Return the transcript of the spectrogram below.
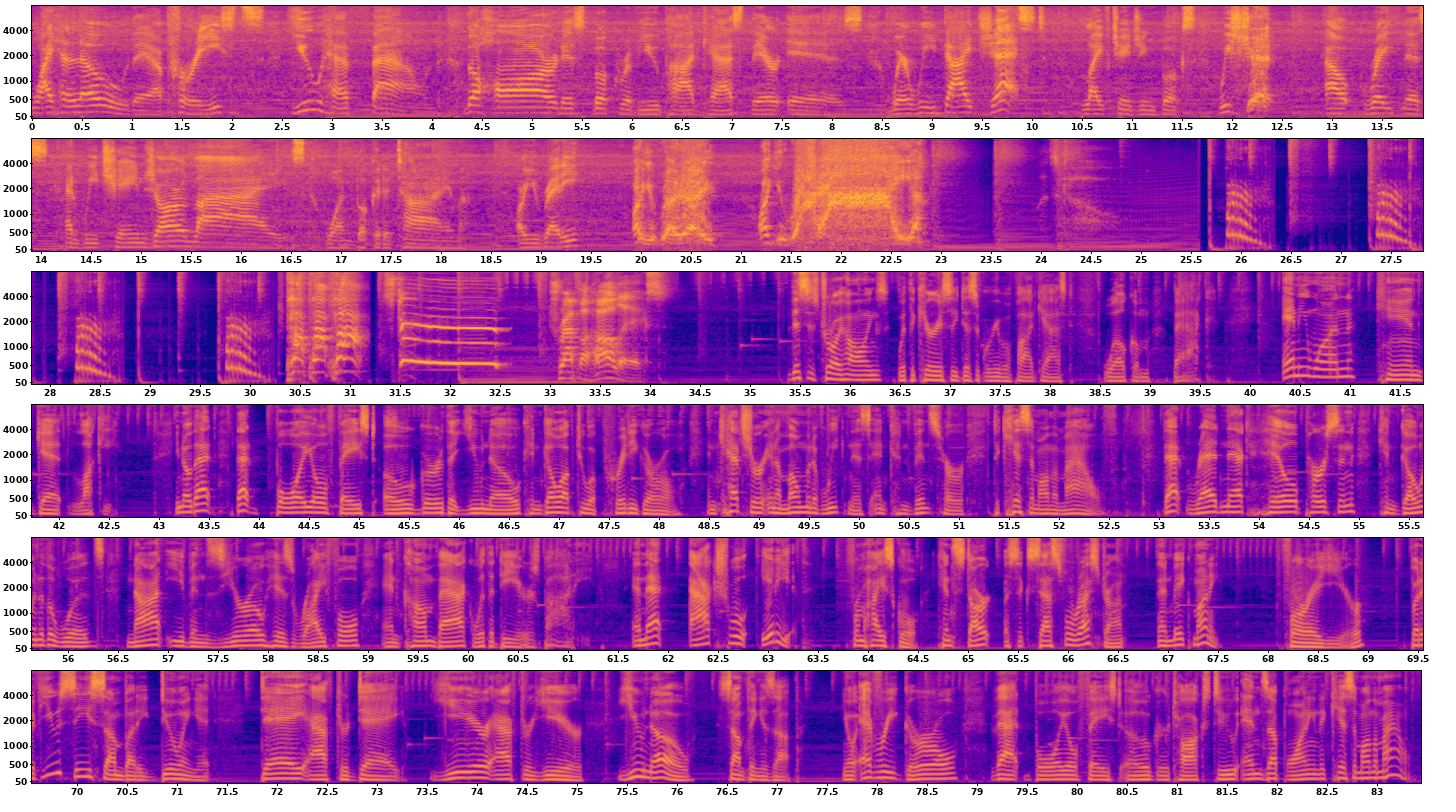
Why, hello there, priests. You have found the hardest book review podcast there is, where we digest life changing books. We shit out greatness and we change our lives one book at a time. Are you ready? Are you ready? Are you ready? Let's go. Pop, Trapaholics. This is Troy Hollings with the Curiously Disagreeable podcast. Welcome back. Anyone can get lucky. You know that that boil-faced ogre that you know can go up to a pretty girl and catch her in a moment of weakness and convince her to kiss him on the mouth. That redneck hill person can go into the woods, not even zero his rifle, and come back with a deer's body. And that actual idiot from high school can start a successful restaurant and make money for a year. But if you see somebody doing it day after day, year after year, you know something is up. You know, every girl that boil faced ogre talks to ends up wanting to kiss him on the mouth.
